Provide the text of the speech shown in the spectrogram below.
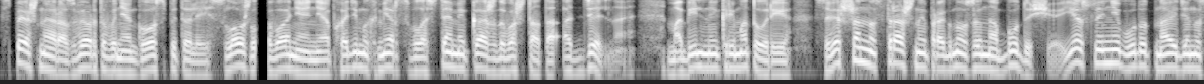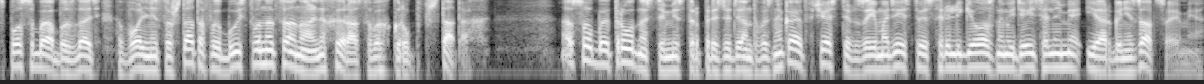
Спешное развертывание госпиталей, сложное необходимых мер с властями каждого штата отдельно, мобильные крематории, совершенно страшные прогнозы на будущее, если не будут найдены способы обуздать вольницу штатов и буйство национальных и расовых групп в штатах. Особые трудности, мистер президент, возникают в части взаимодействия с религиозными деятелями и организациями.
